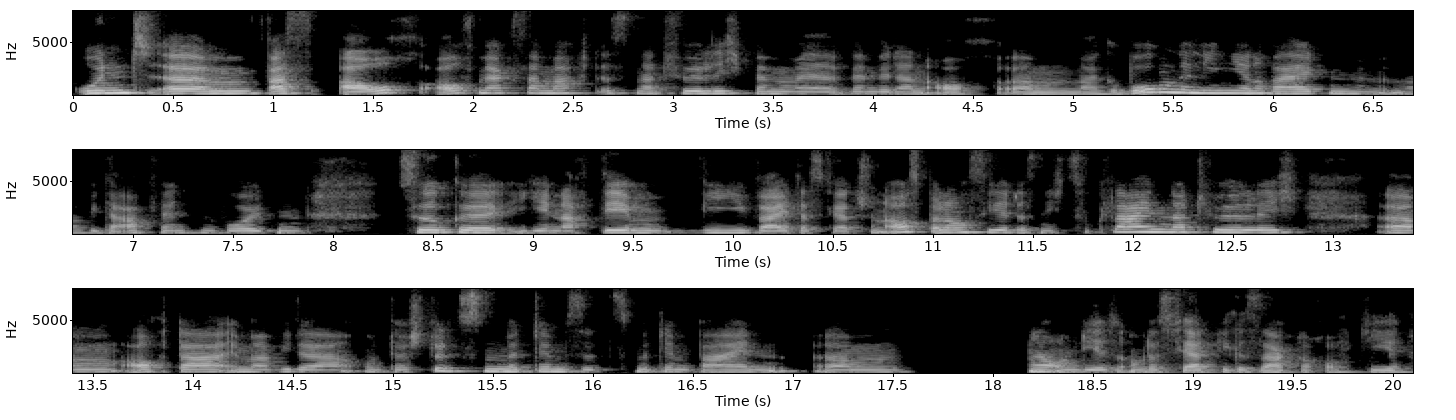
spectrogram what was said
Und ähm, was auch aufmerksam macht, ist natürlich, wenn wir, wenn wir dann auch ähm, mal gebogene Linien reiten, wenn wir immer wieder abwenden wollten, Zirkel, je nachdem, wie weit das Pferd schon ausbalanciert ist, nicht zu klein natürlich. Ähm, auch da immer wieder unterstützen mit dem Sitz, mit dem Bein. Ähm, ja, um, die, um das Pferd, wie gesagt, auch auf die,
